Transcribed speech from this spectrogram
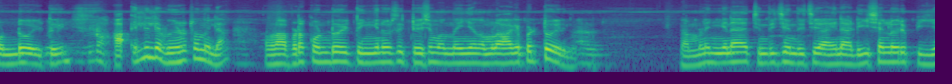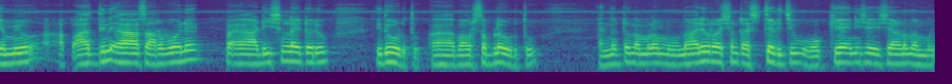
കൊണ്ടുപോയിട്ട് ഇല്ല ഇല്ലില്ല വീണിട്ടൊന്നുമില്ല. നമ്മൾ അവിടെ കൊണ്ടുപോയിട്ട് ഇങ്ങനെ ഒരു സിറ്റുവേഷൻ വന്നു കഴിഞ്ഞാൽ നമ്മൾ ആകെ പെട്ടുമായിരുന്നു നമ്മളിങ്ങനെ ചിന്തിച്ച് ചിന്തിച്ച് അതിന് അഡീഷണൽ ഒരു പി എം യു അതിന് ആ സർവോന് അഡീഷണൽ ആയിട്ടൊരു ഇത് കൊടുത്തു. പവർ സപ്ലൈ കൊടുത്തു. എന്നിട്ട് നമ്മൾ മൂന്നാൽ പ്രാവശ്യം ടെസ്റ്റ് അടിച്ചു. ഓക്കെ അതിന് ശേഷമാണ് നമ്മൾ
